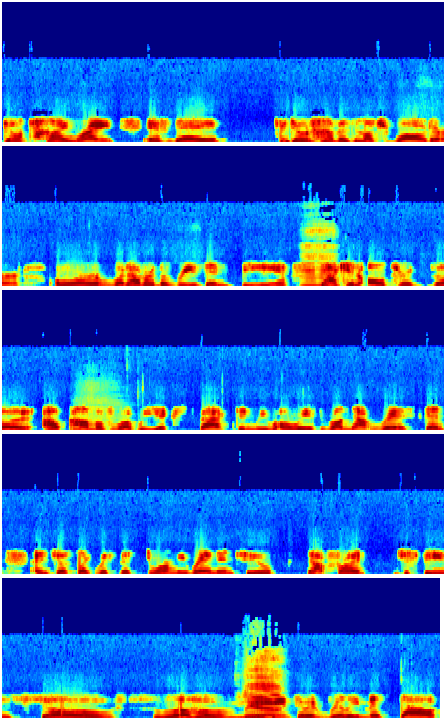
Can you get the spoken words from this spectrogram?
don't time right, if they don't have as much water, or whatever the reason be, mm-hmm. that can alter the outcome of what we expect. And we always run that risk. And, and just like with this storm, we ran into that front just being so slow moving. Yeah. So it really missed out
